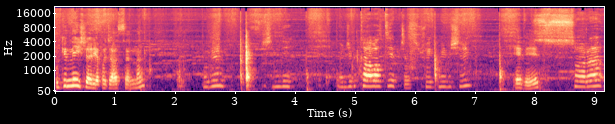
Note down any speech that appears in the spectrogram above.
Bugün ne işler yapacağız seninle? Bugün şimdi önce bir kahvaltı yapacağız. Şu ekmeği pişireyim. Evet. Sonra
